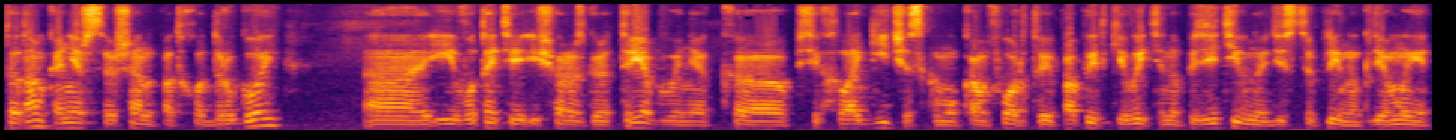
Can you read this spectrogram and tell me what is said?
то там, конечно, совершенно подход другой. А, и вот эти, еще раз говорю, требования к психологическому комфорту и попытки выйти на позитивную дисциплину, где мы,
